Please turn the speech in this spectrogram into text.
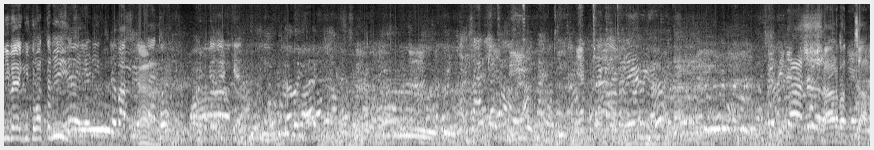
নিবে কি তোমার তুমি? ষাড় বাচ্চা।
